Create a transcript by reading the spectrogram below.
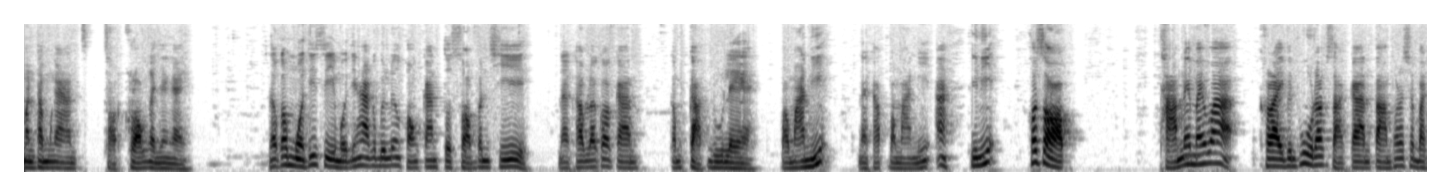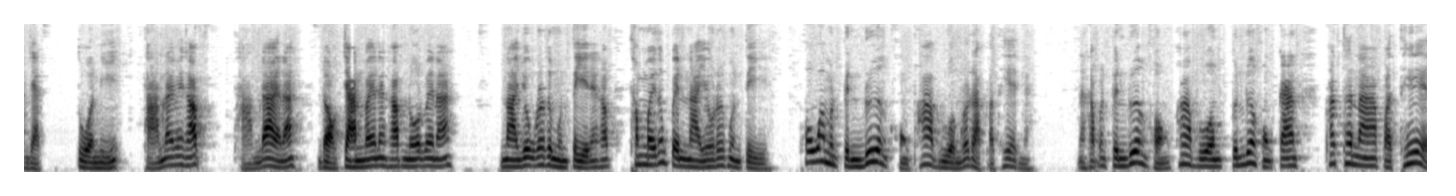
มันทำงานสอดคล้องกันยังไง แล้วก็หมวดที่ 4 หมวดที่ 5 ก็เป็นเรื่องของการตรวจสอบบัญชีนะครับแล้วก็การกำกับดูแลประมาณนี้นะครับประมาณนี้อะทีนี้ข้อสอบถามได้ไหมว่าใครเป็นผู้รักษาการตามพระราชบัญญัติตัวนี้ ถามได้ไหมครับ ถามได้นะ ดอกจันไว้นะครับโน้ตไว้นะ นายกรัฐมนตรีนะครับทำไมต้องเป็นนายกรัฐมนตรี เพราะว่ามันเป็นเรื่องของภาพรวมระดับประเทศไงนะครับ มันเป็นเรื่องของภาพรวม เป็นเรื่องของการพัฒนาประเทศ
